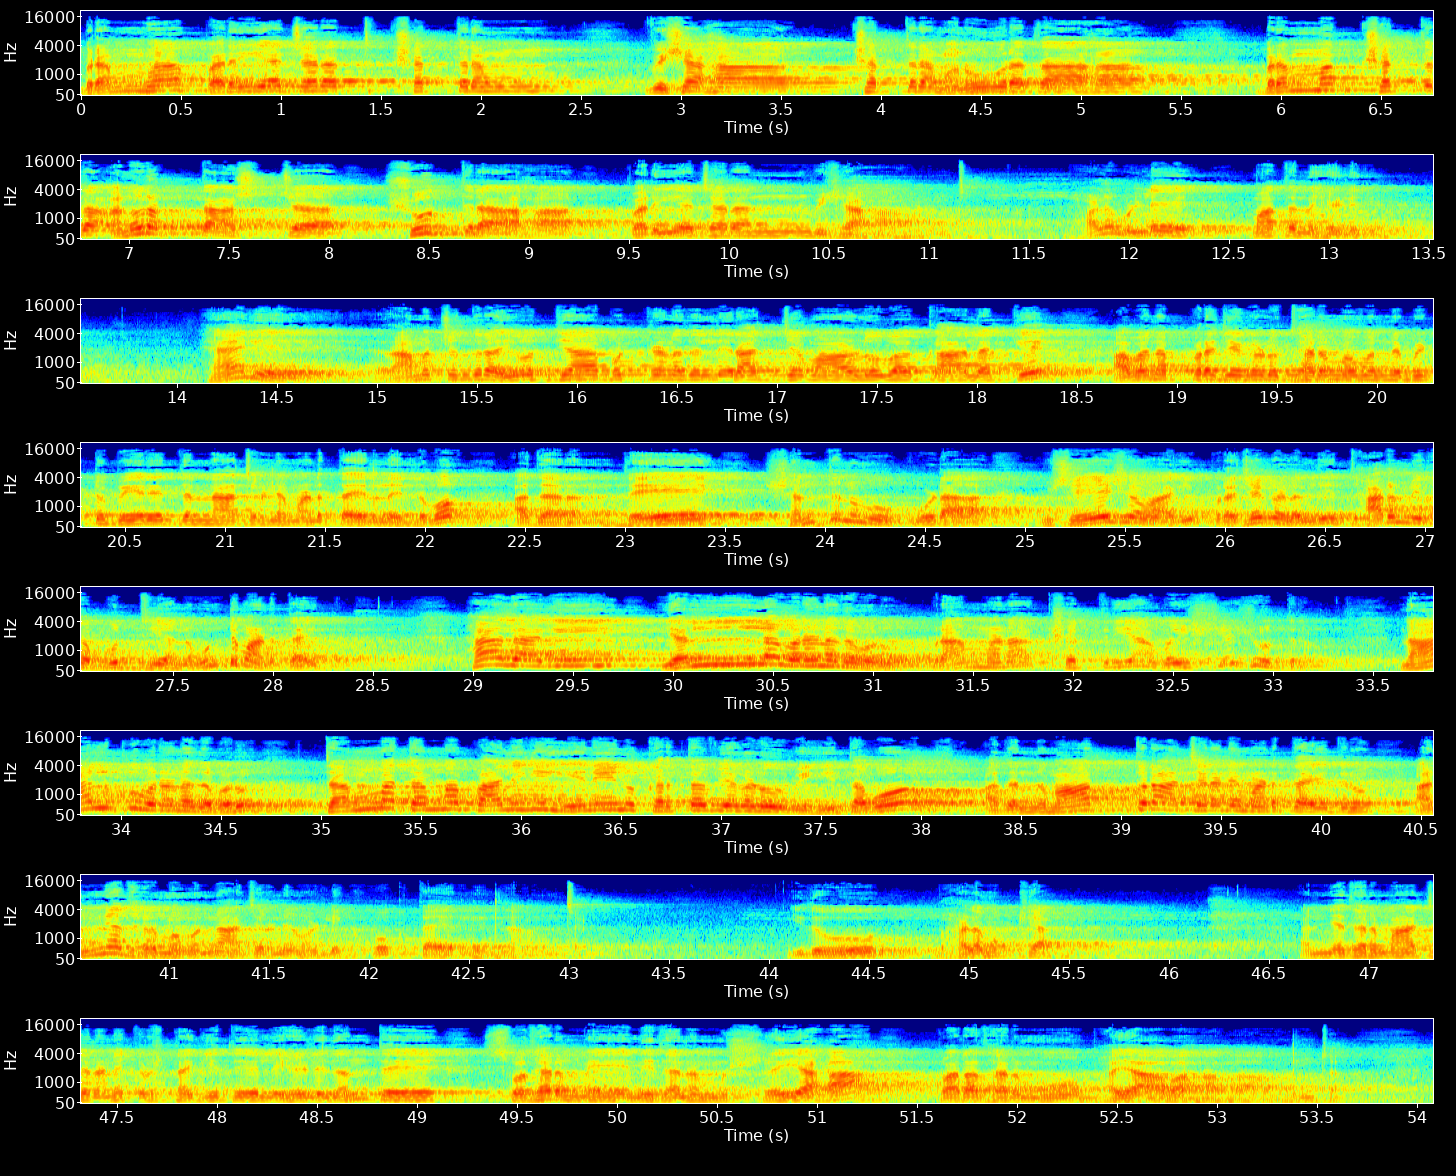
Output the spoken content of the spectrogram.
ಬ್ರಹ್ಮ ಪರ್ಯಚರತ್ ಕ್ಷತ್ರಂ ವಿಷಃ ಕ್ಷತ್ರ ಮನೋರಥಾ ಬ್ರಹ್ಮಕ್ಷತ್ರ ಅನುರಕ್ತಾಶ್ಚ ಶೂದ್ರಾಹ ಪರ್ಯಚರನ್ ವಿಷಃ ಅಂತ. ಬಹಳ ಒಳ್ಳೆ ಮಾತನ್ನು ಹೇಳಿದರು ಹೇಗೆ? ರಾಮಚಂದ್ರ ಅಯೋಧ್ಯಾ ಪಟ್ಟಣದಲ್ಲಿ ರಾಜ್ಯ ಮಾಡುವ ಕಾಲಕ್ಕೆ ಅವನ ಪ್ರಜೆಗಳು ಧರ್ಮವನ್ನು ಬಿಟ್ಟು ಬೇರೆದ್ದನ್ನು ಆಚರಣೆ ಮಾಡ್ತಾ ಇರಲಿಲ್ಲವೋ, ಅದರಂತೆ ಶಂತನುವು ಕೂಡ ವಿಶೇಷವಾಗಿ ಪ್ರಜೆಗಳಲ್ಲಿ ಧಾರ್ಮಿಕ ಬುದ್ಧಿಯನ್ನು ಉಂಟು ಮಾಡ್ತಾ ಇತ್ತು. ಹಾಗಾಗಿ ಎಲ್ಲ ವರ್ಣದವರು, ಬ್ರಾಹ್ಮಣ, ಕ್ಷತ್ರಿಯ, ವೈಶ್ಯ, ಶೂದ್ರ. ನಾಲ್ಕು ವರ್ಣದವರು ತಮ್ಮ ತಮ್ಮ ಪಾಲಿಗೆ ಏನೇನು ಕರ್ತವ್ಯಗಳು ವಿಹಿತವೋ ಅದನ್ನು ಮಾತ್ರ ಆಚರಣೆ ಮಾಡ್ತಾ ಇದ್ದರು ಅನ್ಯ ಧರ್ಮವನ್ನು ಆಚರಣೆ ಮಾಡಲಿಕ್ಕೆ ಹೋಗ್ತಾ ಇರಲಿಲ್ಲ ಅಂತ. ಇದು ಬಹಳ ಮುಖ್ಯ. ಅನ್ಯಧರ್ಮಾಚರಣೆ ಕೃಷ್ಣ ಗೀತೆಯಲ್ಲಿ ಹೇಳಿದಂತೆ, ಸ್ವಧರ್ಮೇ ನಿಧನಂ ಶ್ರೇಯ ಪರಧರ್ಮೋ ಭಯಾವಹ ಅಂತ.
